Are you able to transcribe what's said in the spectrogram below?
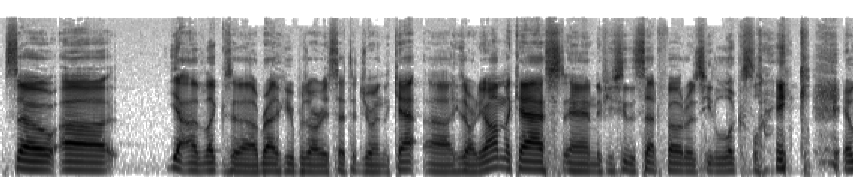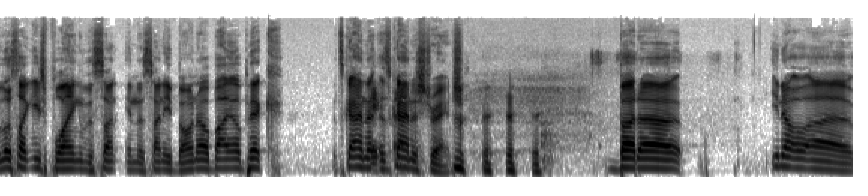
So, uh, yeah, like I said, uh, Bradley Cooper's already set to join the cat. Uh, he's already on the cast, and if you see the set photos, he looks like it looks like he's playing the sun in the Sonny Bono biopic. It's kind of it's kind of strange. but uh, you know, uh,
